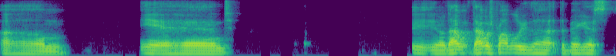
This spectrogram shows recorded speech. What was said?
Um, and you know that that was probably the the biggest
